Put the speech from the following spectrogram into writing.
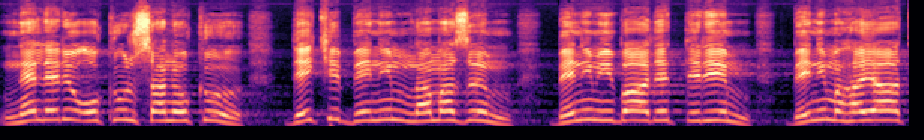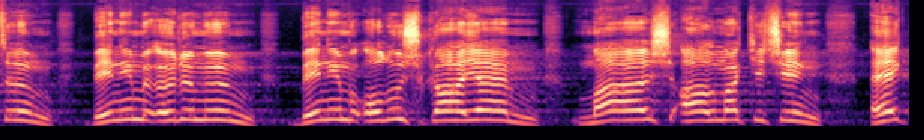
neleri okursan oku. De ki benim namazım, benim ibadetlerim, benim hayatım, benim ölümüm, benim oluş gayem, maaş almak için, ek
